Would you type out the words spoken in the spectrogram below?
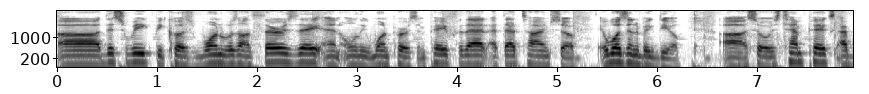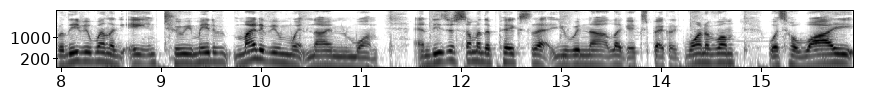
uh, this week because one was on Thursday and only one person paid for that at that time, so it wasn't a big deal. Uh, so it was 10 picks. I believe he went like 8 and 2. He made might have even went 9 and 1. And these are some of the picks that you would not like expect. Like one of them was Hawaii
